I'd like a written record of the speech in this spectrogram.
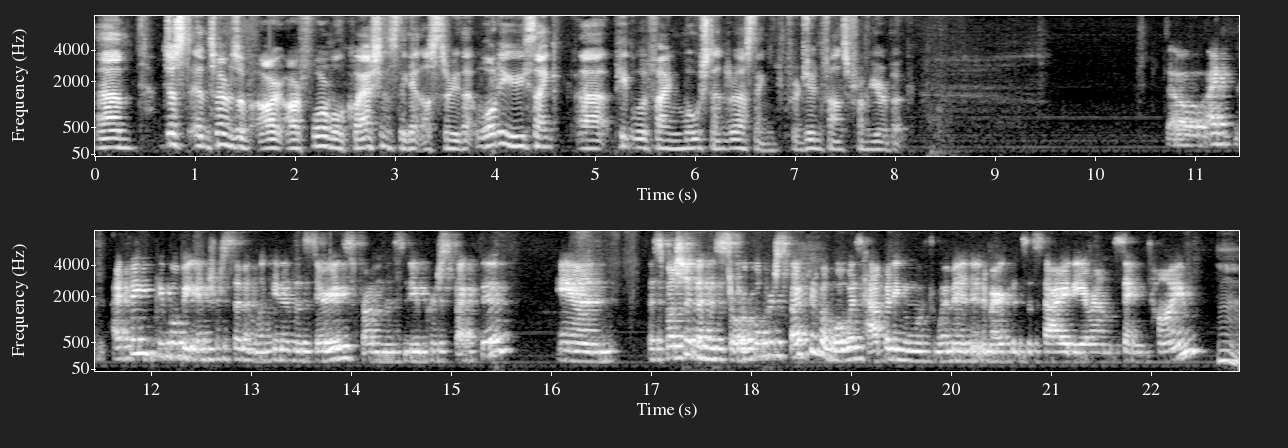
Um, just in terms of our, our formal questions to get us through that, what do you think uh, people would find most interesting for Dune fans from your book? So I, I think people will be interested in looking at the series from this new perspective, and especially the historical perspective of what was happening with women in American society around the same time, Hmm.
